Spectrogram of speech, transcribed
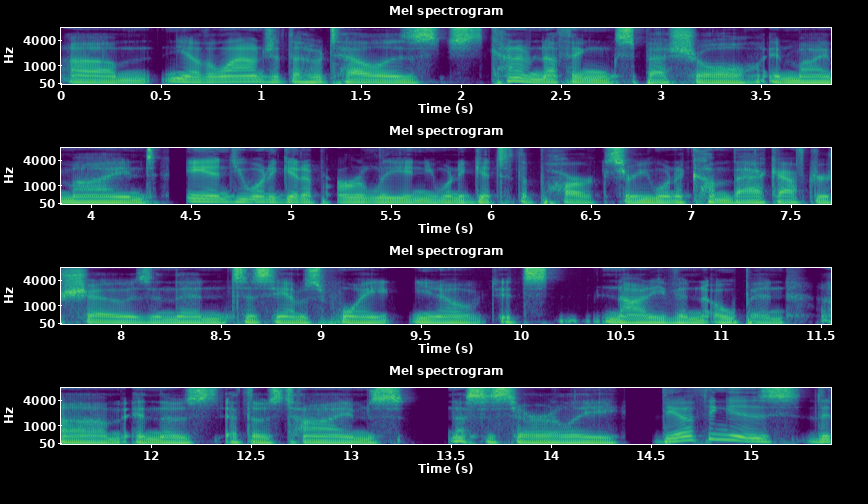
Um, you know, the lounge at the hotel is just kind of nothing special in my mind. And you want to get up early and you want to get to the parks or you want to come back after shows. And then to Sam's point, you know, it's not even open um, in those at those times necessarily. The other thing is the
